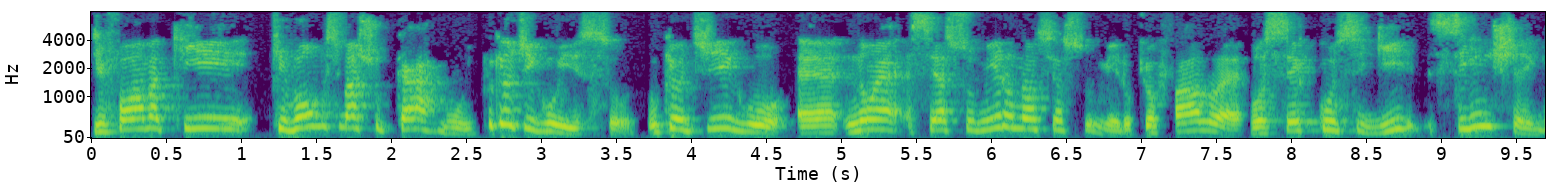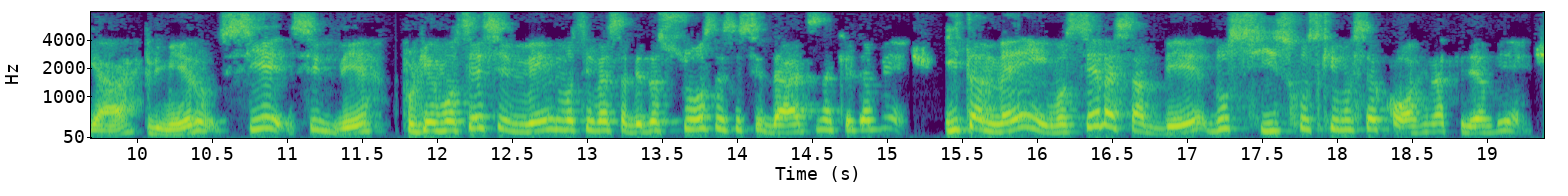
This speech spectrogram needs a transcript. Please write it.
de forma que, que vão se machucar muito. Por que eu digo isso? O que eu digo é, não é se assumir ou não se assumir. O que eu falo é você conseguir se enxergar, primeiro, se, se ver, porque você se vendo, você vai saber das suas necessidades naquele ambiente. E também você vai saber dos riscos que você corre naquele ambiente.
